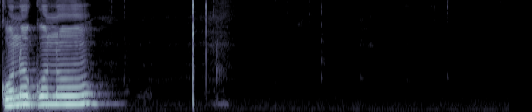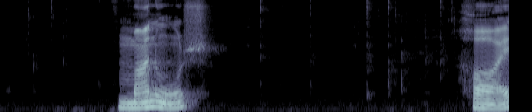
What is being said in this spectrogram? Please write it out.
কোনো কোনো মানুষ হয়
